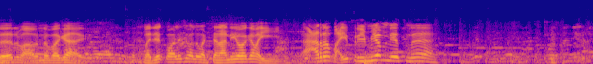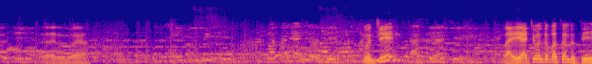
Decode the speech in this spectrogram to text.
तर भावना बघा. म्हणजे कॉलेजवाला वाटतं. आणि बघा भाई. अरे भाई प्रीमियम नेस ना. कोणची? भाई याची बोलतो पसंत होती.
